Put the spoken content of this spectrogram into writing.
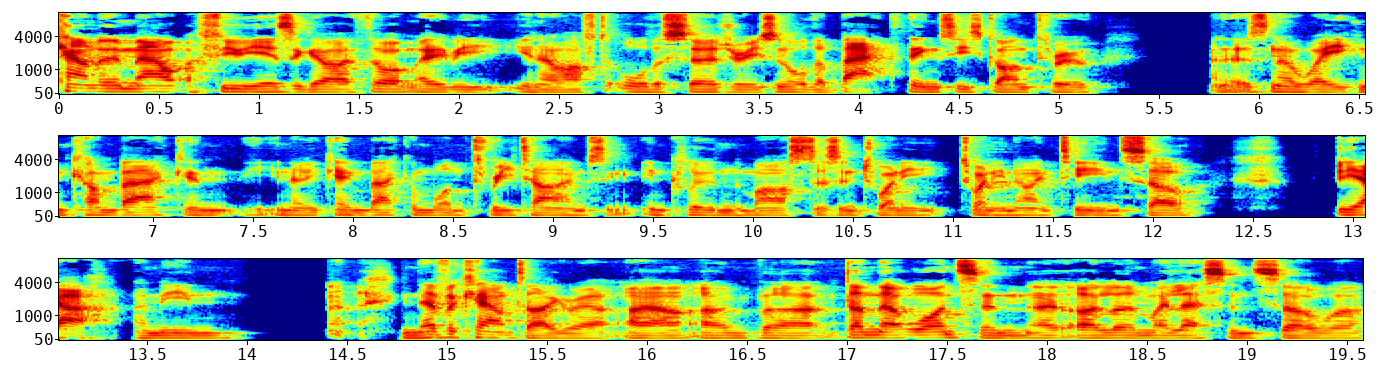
counted him out a few years ago. I thought maybe, you know, after all the surgeries and all the back things he's gone through, and there's no way he can come back. And, you know, he came back and won three times, including the Masters in 20, 2019. So, yeah, I mean, never count Tiger out. I, have uh, done that once and I, I learned my lesson. So uh,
